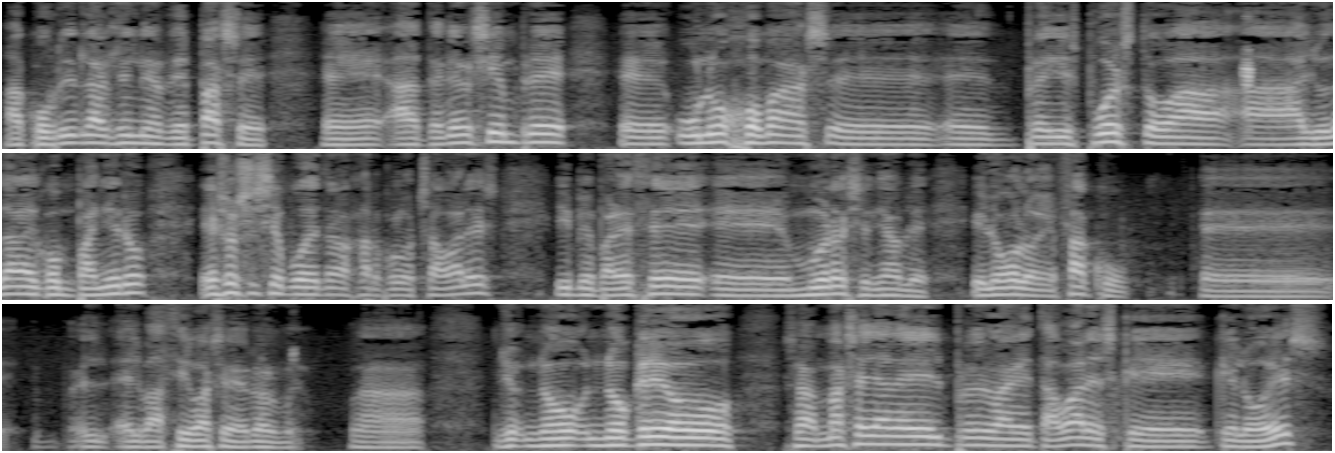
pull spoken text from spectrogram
a cubrir las líneas de pase, eh, a tener siempre eh, un ojo más predispuesto a, ayudar al compañero. Eso sí se puede trabajar con los chavales y me parece muy reseñable. Y luego lo de Facu. el vacío va a ser enorme yo no, no creo, o sea, más allá del problema de Tavares, que, que lo es,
